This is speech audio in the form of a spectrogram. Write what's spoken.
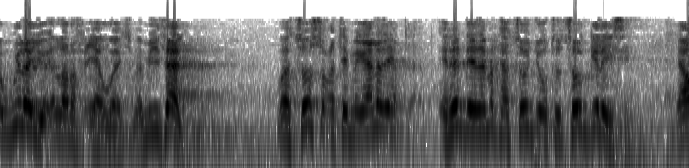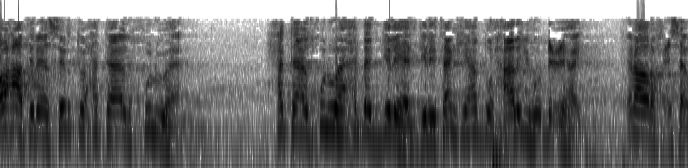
awilayo in la rafciyaa waajiba miaal waad soo socotay magaalada iradeeda markaad soo joogto soo gelaysay yaa waxaad tidhi sirtu xataa adkhuluha xataa adkhuluha haddaad gelihayd gelitaankii hadduu xaalayuhu dhicihay. Inaad rafcisaa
